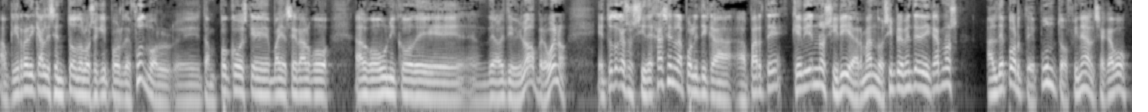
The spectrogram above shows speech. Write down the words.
aunque hay radicales en todos los equipos de fútbol, eh, tampoco es que vaya a ser algo, algo único de, de Atleti Bilbao, pero bueno, en todo caso, si dejasen la política aparte, qué bien nos iría, Armando, simplemente dedicarnos al deporte, punto, final, se acabó.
